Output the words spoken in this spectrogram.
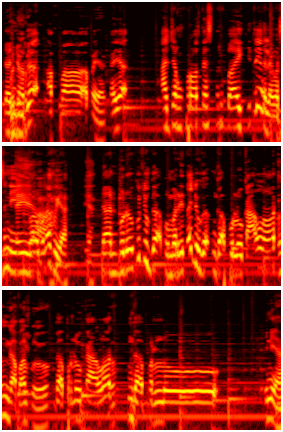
dan benar. juga apa apa ya kayak ajang protes terbaik itu ya lewat seni Iya. walaupun aku ya. Iya. dan menurutku juga pemerintah juga nggak perlu kalot. Enggak perlu. Nggak perlu kalot nggak perlu ini ya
